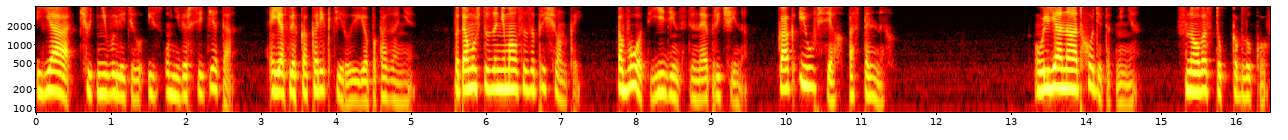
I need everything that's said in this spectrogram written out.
Я чуть не вылетел из университета. Я слегка корректирую ее показания. Потому что занимался запрещенкой. Вот единственная причина как и у всех остальных. Ульяна отходит от меня. Снова стук каблуков.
